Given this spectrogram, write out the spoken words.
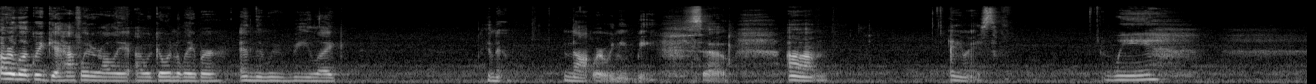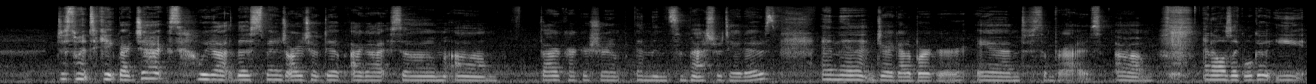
our luck, we'd get halfway to Raleigh, I would go into labor, and then we'd be like, you know, not where we need to be. So, um, anyways, we just went to Kickback Jack's. We got the spinach artichoke dip. I got some um, firecracker shrimp and then some mashed potatoes. And then Dre got a burger and some fries. Um, and I was like, we'll go eat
